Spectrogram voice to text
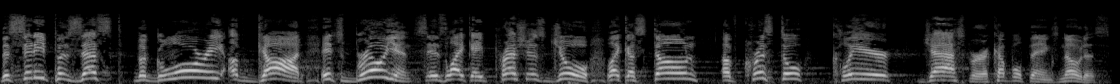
The city possessed the glory of God. Its brilliance is like a precious jewel, like a stone of crystal clear jasper. A couple things. Notice.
